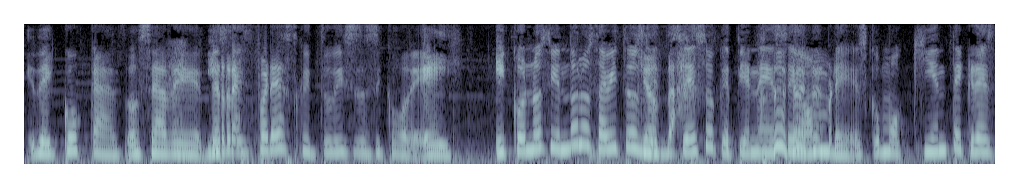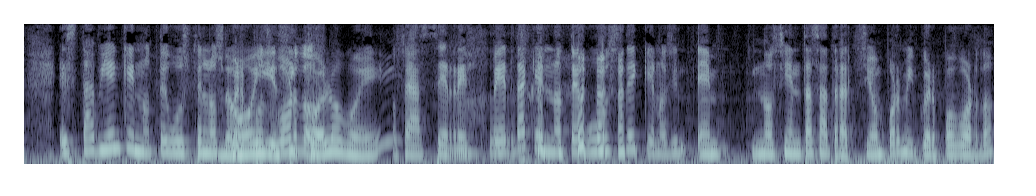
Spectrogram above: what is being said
de cocas, o sea, de, refresco, y tú dices así como de, hey, Y conociendo los hábitos ¿Qué de exceso que tiene ese hombre, es como, ¿quién te crees? Está bien que no te gusten los No, cuerpos y es gordos. psicólogo, ¿eh? O sea, se respeta que no te guste, que no, em, no sientas atracción por mi cuerpo gordo,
